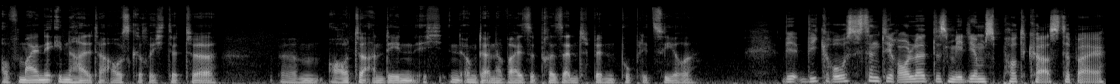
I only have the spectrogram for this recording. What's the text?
auf meine Inhalte ausgerichtete ähm, Orte, an denen ich in irgendeiner Weise präsent bin, publiziere. Wie, wie, groß ist denn die Rolle des Mediums Podcast dabei?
